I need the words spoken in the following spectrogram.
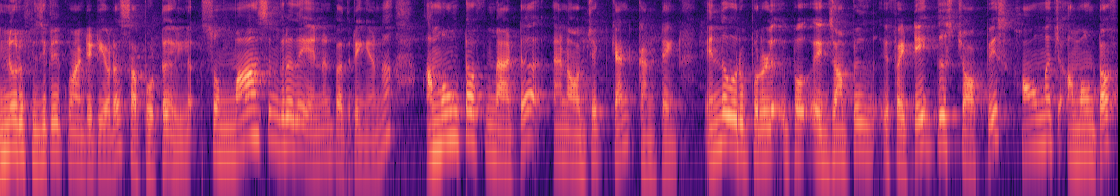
இன்னொரு ஃபிசிக்கல் குவான்டிட்டியோட சப்போர்ட்டும் இல்லை. ஸோ மாஸுங்கிறது என்னன்னு பார்த்துட்டிங்கன்னா amount of matter and object can contain எந்த ஒரு பொருள் இப்போ example if I take this chalk piece how much amount of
